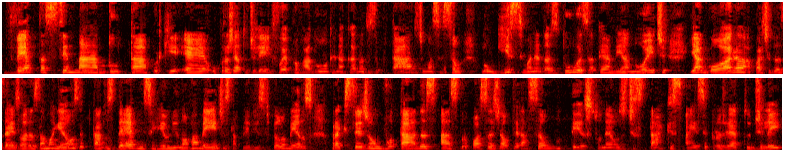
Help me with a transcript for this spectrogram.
Veta Senado, tá? Porque é, o projeto de lei foi aprovado ontem na Câmara dos Deputados, de uma sessão longuíssima, né? Das duas até a meia-noite. E agora, a partir das 10 horas da manhã, os deputados devem se reunir novamente, está previsto pelo menos, para que sejam votadas as propostas propostas de alteração no texto, né, os destaques a esse projeto de lei.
